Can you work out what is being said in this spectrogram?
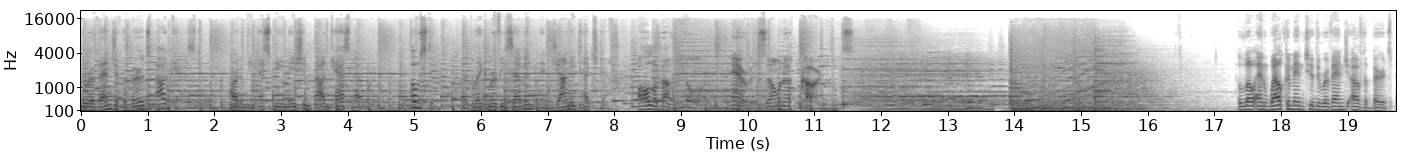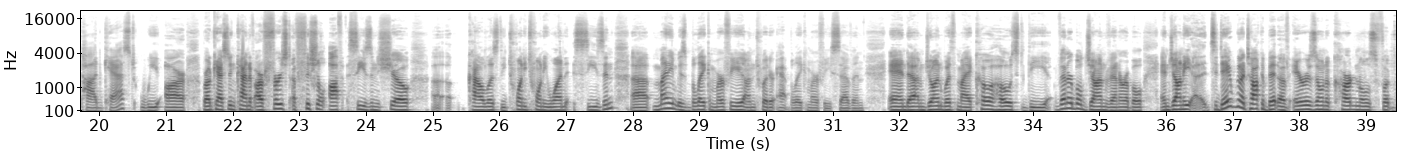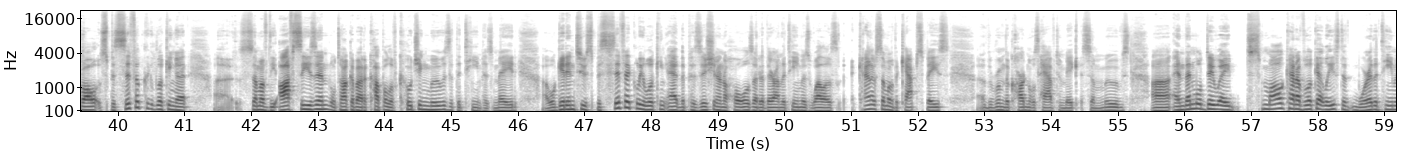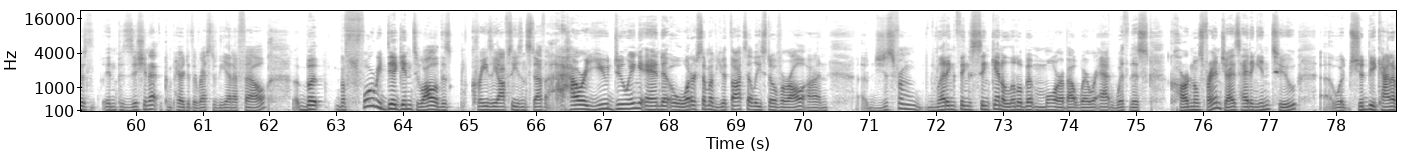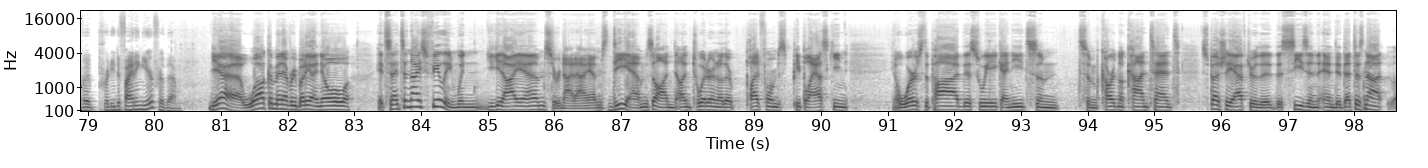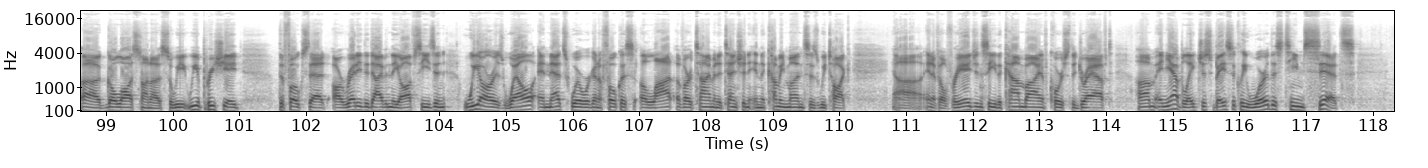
The Revenge of the Birds podcast, part of the SB Nation Podcast Network, hosted by Blake Murphy 7 and Johnny Touchdown. All about your Arizona Cardinals. Hello and welcome into the Revenge of the Birds podcast. We are broadcasting kind of our first official off-season show. Uh, Kyle's the 2021 season. Uh, my name is Blake Murphy on Twitter at Blake Murphy7, and uh, I'm joined with my co-host, the Venerable John Venerable. And Johnny, uh, today we're going to talk a bit of Arizona Cardinals football, specifically looking at some of the offseason. We'll talk about a couple of coaching moves that the team has made. Uh, we'll get into specifically looking at the position and the holes that are there on the team, as well as kind of some of the cap space, uh, the room the Cardinals have to make some moves. Uh, and then we'll do a small kind of look, at least, at where the team is in position at compared to the rest of the NFL. But before we dig into all of this crazy offseason stuff, how are you doing? And uh, what are some of your thoughts, at least overall, on just from letting things sink in a little bit more about where we're at with this Cardinals franchise heading into uh, what should be kind of a pretty defining year for them. Yeah, welcome in everybody. I know it's it's a nice feeling when you get IMs or not IMs, DMs on on Twitter and other platforms. People asking, you know, where's the pod this week? I need some some Cardinal content especially after the, the season ended. That does not uh, go lost on us. So we, we appreciate the folks that are ready to dive in the off season. We are as well, and that's where we're going to focus a lot of our time and attention in the coming months as we talk uh, NFL free agency, the combine, of course, the draft. Um, and yeah, Blake, just basically where this team sits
